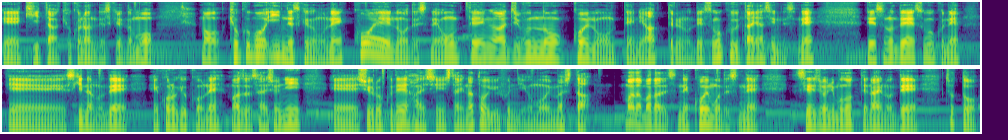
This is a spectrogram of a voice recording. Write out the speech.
えー、聴いた曲なんですけれども、まあ、曲もいいんですけどもね、声のですね、音程が自分の声の音程に合ってるので、すごく歌いやすいんですね。ですので、すごくね、えー、好きなので、この曲をね、まず最初に、え、収録で配信したいなというふうに思いました。まだまだですね、声もですね、正常に戻ってないので、ちょっと、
